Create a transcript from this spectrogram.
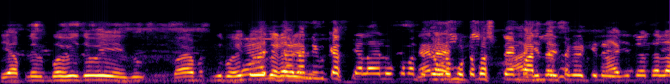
हे आपले भवितव्य. विकास केलाय लोक म्हणतात नाही, एवढं मोठं बस स्टँड बांधलंय सगळं केलंय. अजितदादाला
